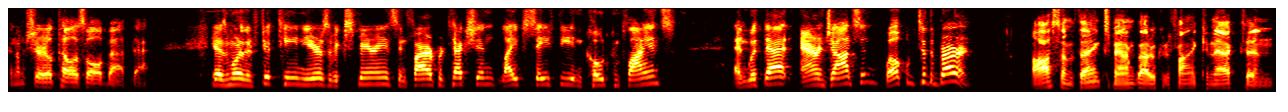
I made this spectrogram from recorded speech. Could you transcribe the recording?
And I'm sure he'll tell us all about that. He has more than 15 years of experience in fire protection, life safety, and code compliance. And with that, Aaron Johnson, welcome to the burn. Awesome. Thanks, man. I'm glad we could finally connect. And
